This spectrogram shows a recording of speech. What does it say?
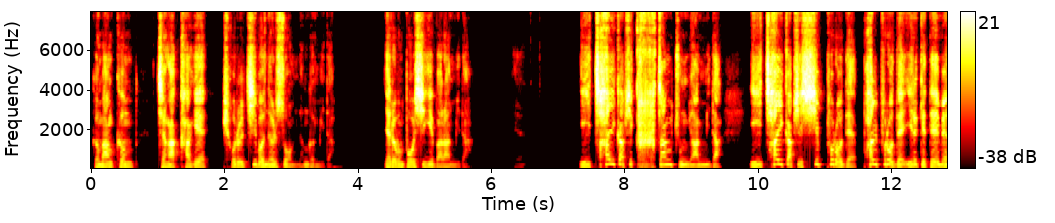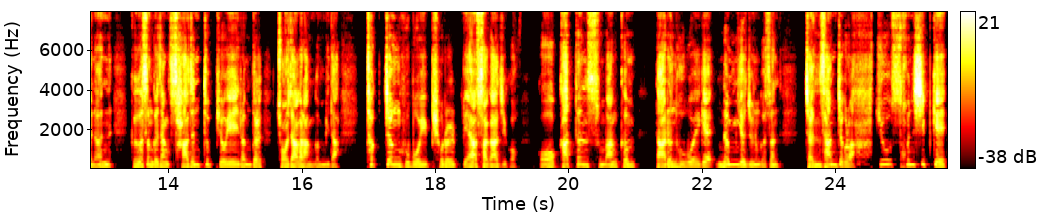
그만큼 정확하게 표를 집어넣을 수 없는 겁니다. 여러분 보시기 바랍니다. 예. 이 차이값이 가장 중요합니다. 이 차이값이 10%대 8%대 이렇게 되면은 그것은 그냥 사전투표의 이름들 조작을 한 겁니다. 특정 후보의 표를 빼앗아 가지고 꼭 같은 수만큼 다른 후보에게 넘겨주는 것은 전산적으로 아주 손쉽게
